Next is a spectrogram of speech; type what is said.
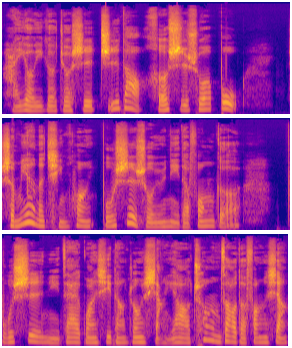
还有一个就是知道何时说不，什么样的情况不是属于你的风格，不是你在关系当中想要创造的方向，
